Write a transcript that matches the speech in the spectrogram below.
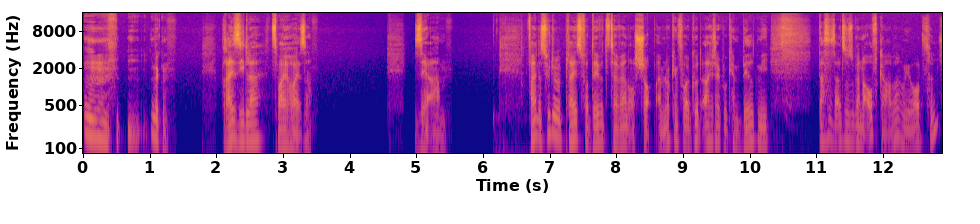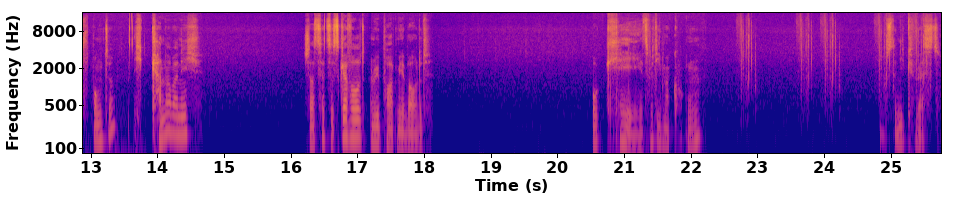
mm, Mücken. Drei Siedler, zwei Häuser. Sehr arm. Find a suitable place for David's Tavern or shop. I'm looking for a good architect who can build me. Das ist also sogar eine Aufgabe. Reward 5 Punkte. Ich kann aber nicht. Just set the scaffold and report me about it. Okay, jetzt möchte ich mal gucken. Wo ist denn die Quest?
